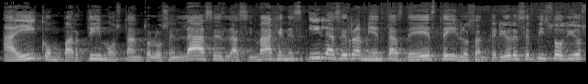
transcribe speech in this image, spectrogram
Ahí compartimos tanto los enlaces, las imágenes y las herramientas de este y los anteriores episodios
